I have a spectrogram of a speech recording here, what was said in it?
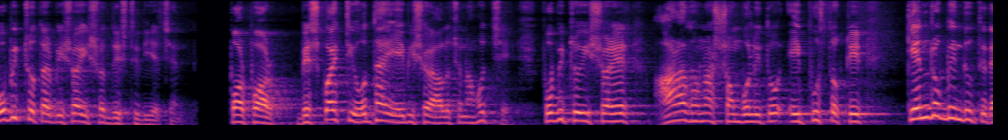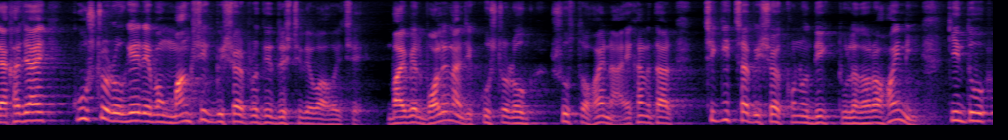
পবিত্রতার বিষয়ে ঈশ্বর দৃষ্টি দিয়েছেন। পরপর বেশ কয়েকটি অধ্যায়ে এই বিষয়ে আলোচনা হচ্ছে। পবিত্র ঈশ্বরের আরাধনা সম্বলিত এই পুস্তকটির কেন্দ্রবিন্দুতে দেখা যায় কুষ্ঠ রোগের এবং মানসিক বিষয়ের প্রতি দৃষ্টি দেওয়া হয়েছে। বাইবেল বলে না যে কুষ্ঠরোগ সুস্থ হয় না। এখানে তার চিকিৎসা বিষয়ক কোনো দিক তুলে ধরা হয়নি। কিন্তু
